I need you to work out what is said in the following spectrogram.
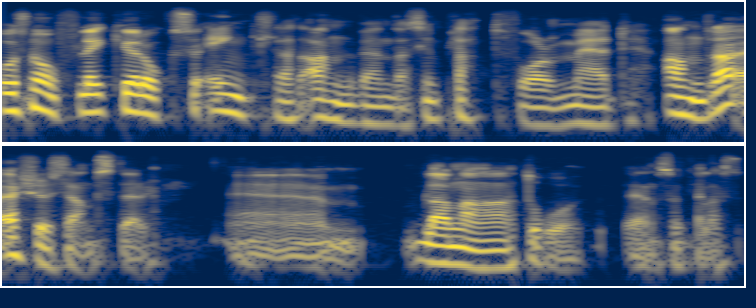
Och Snowflake gör också enklare att använda sin plattform med andra Azure-tjänster, eh, bland annat då en som kallas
